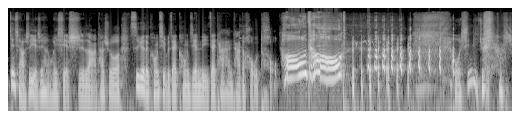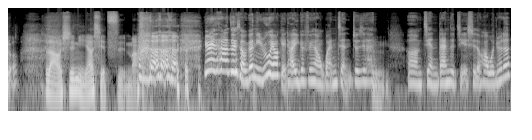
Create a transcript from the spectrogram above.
建骐老师也是很会写诗啦。他说：“四月的空气不在空间里，在他和他的喉头。”喉头。我心里就想说，老师你要写词吗？因为他这首歌，你如果要给他一个非常完整，就是很嗯、呃、简单的解释的话，我觉得。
